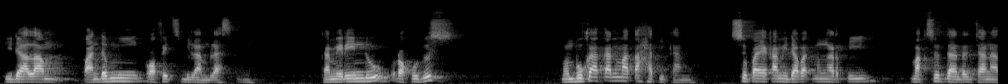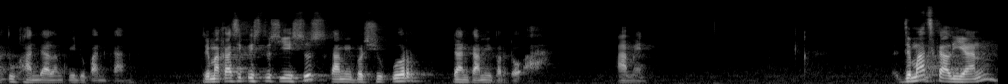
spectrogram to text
di dalam pandemi COVID-19 ini. Kami rindu Roh Kudus membukakan mata hati kami supaya kami dapat mengerti maksud dan rencana Tuhan dalam kehidupan kami. Terima kasih Kristus Yesus, kami bersyukur dan kami berdoa. Amin. Jemaat sekalian,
